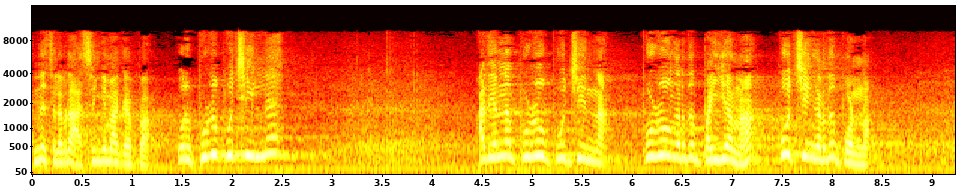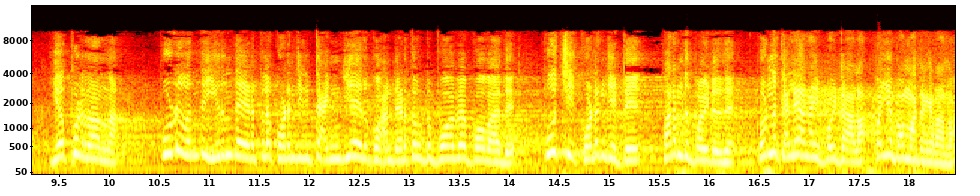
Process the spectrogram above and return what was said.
இன்னும் சில பேர் அசிங்கமாக கேட்பான். ஒரு புழு பூச்சி இல்லை? அது என்ன புழு பூச்சின்னா? புழுங்கிறது பையனா? பூச்சிங்கிறது பொண்ணா? எப்படிறான்னா புழு வந்து இருந்த இடத்துல குடஞ்சிக்கிட்டு அங்கேயே இருக்கும். அந்த இடத்த விட்டு போகவே போகாது பூச்சி குடஞ்சிட்டு பறந்து போயிடுது. பொண்ணு கல்யாணம் ஆகி போயிட்டாலாம் பையன் போக மாட்டேங்கிறானா?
